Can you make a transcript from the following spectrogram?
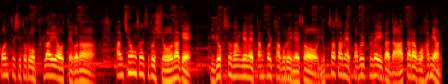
번트 시도로 플라이아웃 되거나 안치홍 선수도 시원하게 유격수 방면의 땅볼 타구로 인해서 6-4-3의 더블 플레이가 나왔다라고 하면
